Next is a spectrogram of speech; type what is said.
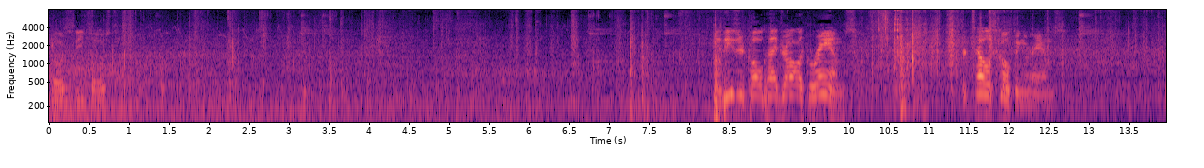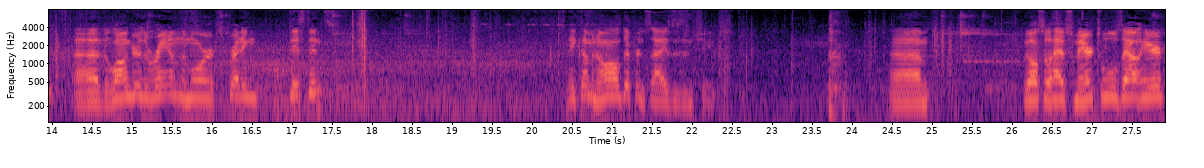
post, C post. These are called hydraulic rams, or telescoping rams. Uh, the longer the ram, the more spreading distance. They come in all different sizes and shapes. Um, we also have some air tools out here.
